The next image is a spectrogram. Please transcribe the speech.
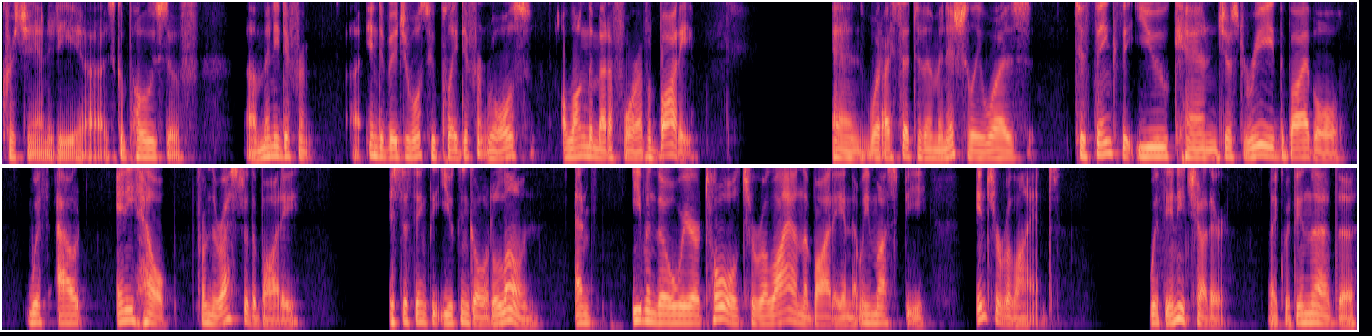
Christianity uh, is composed of uh, many different uh, individuals who play different roles along the metaphor of a body. And what I said to them initially was to think that you can just read the Bible without any help from the rest of the body is to think that you can go it alone. And even though we are told to rely on the body and that we must be interreliant within each other, like within the the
